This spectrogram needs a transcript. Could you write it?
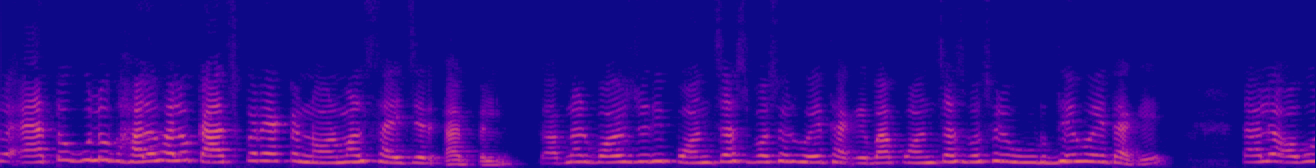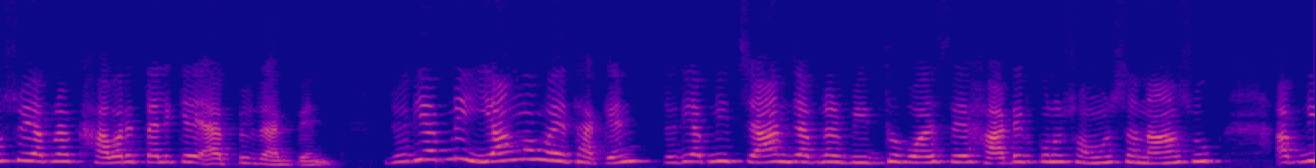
তো এতগুলো ভালো ভালো কাজ করে একটা নর্মাল সাইজের অ্যাপেল তো আপনার বয়স যদি পঞ্চাশ বছর হয়ে থাকে বা পঞ্চাশ বছরের ঊর্ধ্বে হয়ে থাকে, তাহলে অবশ্যই আপনার খাবারের তালিকায় অ্যাপেল রাখবেন। যদি আপনি ইয়াংও হয়ে থাকেন, যদি আপনি চান যে আপনার বৃদ্ধ বয়সে হার্টের কোনো সমস্যা না আসুক, আপনি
